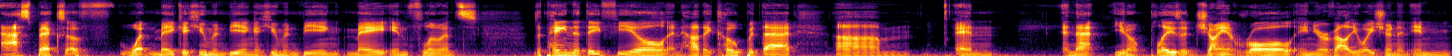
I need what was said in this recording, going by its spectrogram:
aspects of what make a human being a human being may influence the pain that they feel and how they cope with that, um, and and that you know plays a giant role in your evaluation and in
